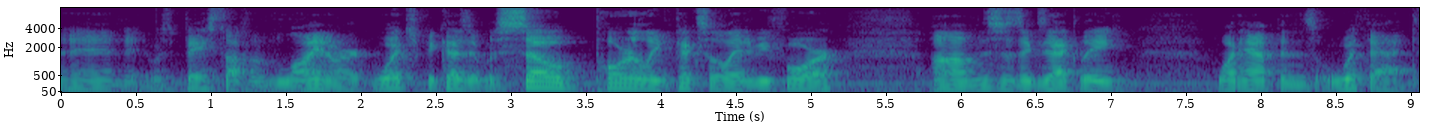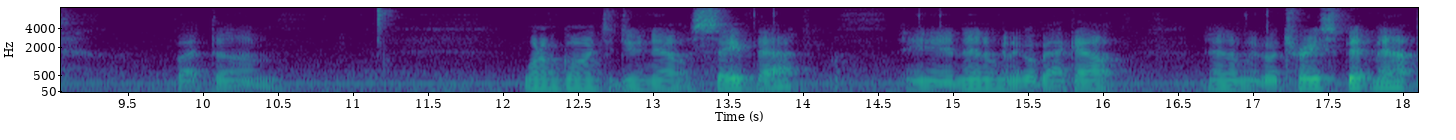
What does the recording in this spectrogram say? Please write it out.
And it was based off of line art, which because it was so poorly pixelated before, um, this is exactly what happens with that. But um, what I'm going to do now is save that. And then I'm going to go back out and I'm going to go trace bitmap.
